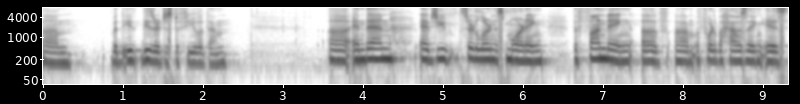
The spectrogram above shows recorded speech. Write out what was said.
um, but the- these are just a few of them. Uh, And then, as you sort of learned this morning, the funding of um, affordable housing is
